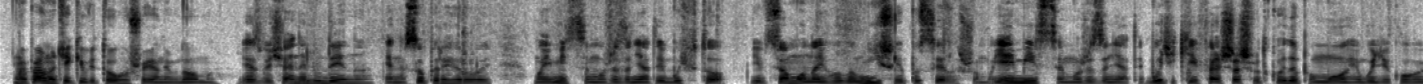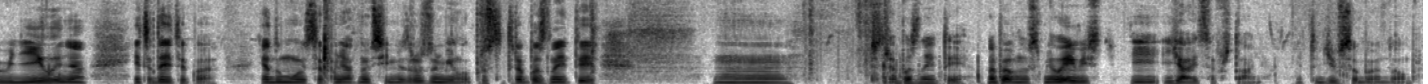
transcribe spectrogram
Напевно, тільки від того, що я не вдома. Я звичайна людина, я не супергерой. Моє місце може зайняти будь-хто. І в цьому найголовніший посил, що моє місце може зайняти будь-який фельдшер швидкої допомоги, будь-якого відділення і т.д. і т.п. Я думаю, це понятно всім і зрозуміло. Просто треба знайти. м, Треба знайти, напевно, сміливість і яйця в штані. І тоді все буде добре.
